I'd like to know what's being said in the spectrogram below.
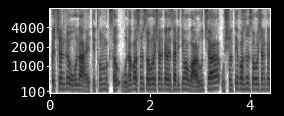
प्रचंड ऊन आहे. तिथून मग उन्हापासून संरक्षण करण्यासाठी किंवा वाळूच्या उष्णतेपासून संरक्षण करण्यासाठी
